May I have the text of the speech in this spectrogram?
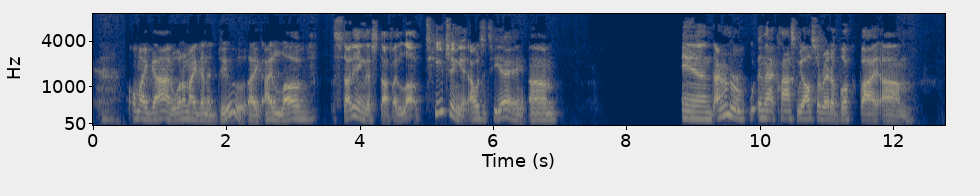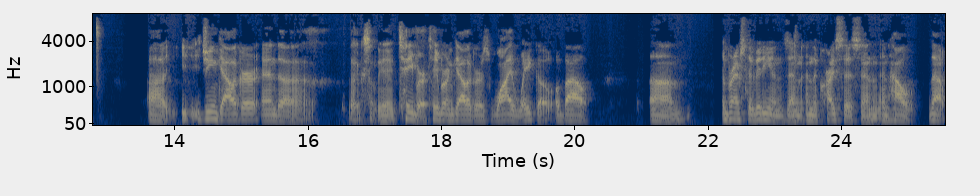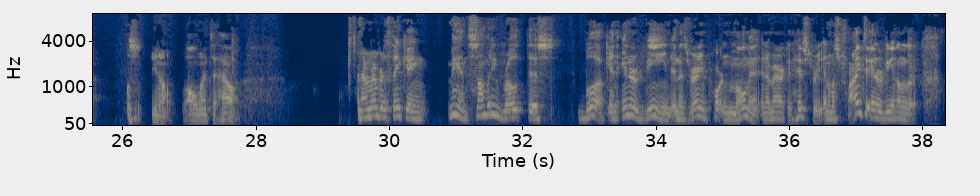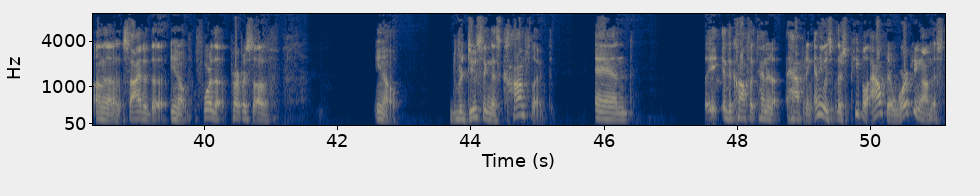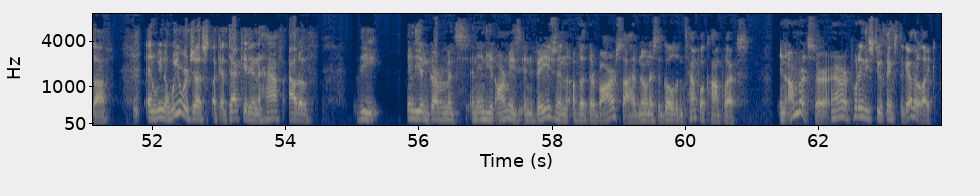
oh my God, what am I to do? Like, I love studying this stuff. I love teaching it. I was a TA. Um, and I remember in that class, we also read a book by, um, uh, Eugene Gallagher and, uh, like some, you know, Tabor, Tabor and Gallagher's Why Waco about um, the Branch Davidians and, and the crisis and, and how that was, you know, all went to hell. And I remember thinking, man, somebody wrote this book and intervened in this very important moment in American history and was trying to intervene on the on the side of the you know for the purpose of you know reducing this conflict and the conflict ended up happening anyways. But there's people out there working on this stuff, and we know we were just like a decade and a half out of the Indian government's and Indian Army's invasion of the Darbar Sahib, known as the Golden Temple Complex in Amritsar. And I remember putting these two things together, like,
